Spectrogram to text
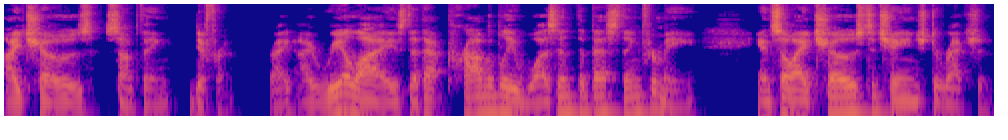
I chose something different right? I realized that that probably wasn't the best thing for me. And so I chose to change direction.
